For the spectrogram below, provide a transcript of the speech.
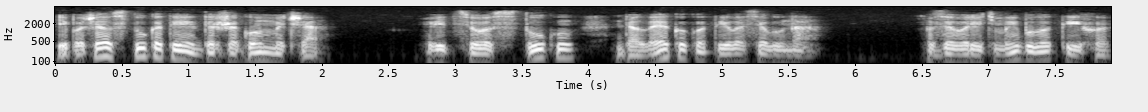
і почав стукати держаком меча. Від цього стуку далеко котилася луна. За ворітьми було тихо.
